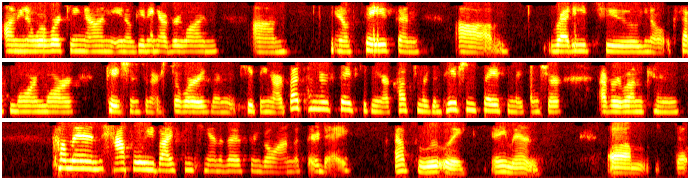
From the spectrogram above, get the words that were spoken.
Um, you know, we're working on you know getting everyone um, you know safe and um, ready to, you know, accept more and more patients in our stores and keeping our budtenders safe, keeping our customers and patients safe, and making sure everyone can come in happily buy some cannabis and go on with their day. Absolutely, amen. Um, that,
